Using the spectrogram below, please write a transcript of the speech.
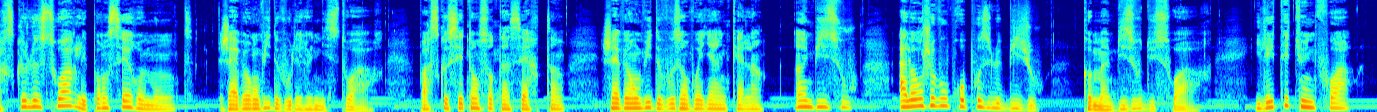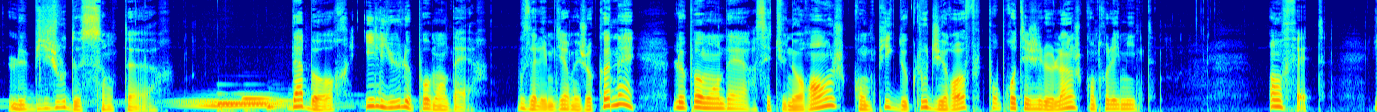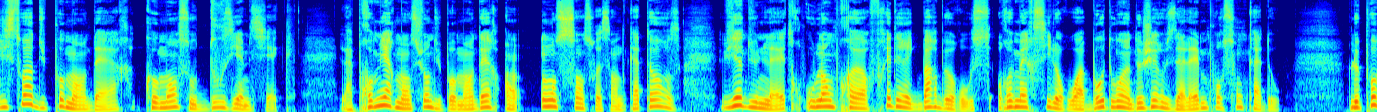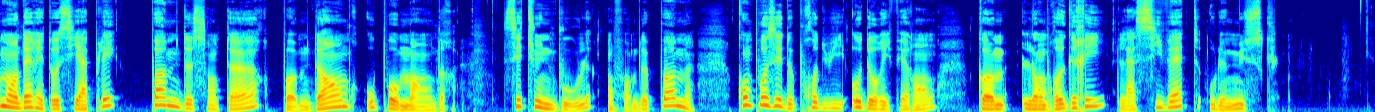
Parce que le soir les pensées remontent, j'avais envie de vous lire une histoire. Parce que ces temps sont incertains, j'avais envie de vous envoyer un câlin, un bisou. Alors je vous propose le bijou, comme un bisou du soir. Il était une fois le bijou de senteur. D'abord, il y eut le pomander. Vous allez me dire, mais je connais. Le pomander, c'est une orange qu'on pique de clous de girofle pour protéger le linge contre les mites. En fait, l'histoire du pomander commence au XIIe siècle. La première mention du pomander en 1174 vient d'une lettre où l'empereur Frédéric Barberousse remercie le roi Baudouin de Jérusalem pour son cadeau. Le pomander est aussi appelé pomme de senteur, pomme d'ambre ou pomandre. C'est une boule, en forme de pomme, composée de produits odoriférants comme l'ambre gris, la civette ou le musc.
